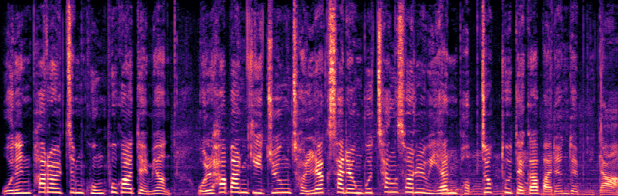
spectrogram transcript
오는 8월쯤 공포가 되면 올 하반기 중 전략사령부 창설을 위한 법적 토대가 마련됩니다.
